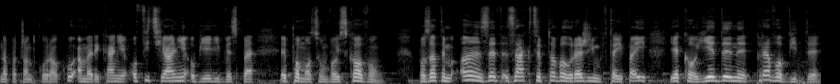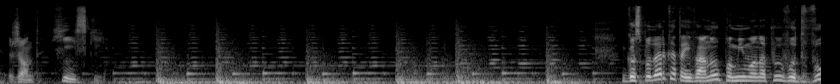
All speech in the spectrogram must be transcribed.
Na początku roku Amerykanie oficjalnie objęli wyspę pomocą wojskową. Poza tym ONZ zaakceptował reżim w Tajpej jako jedyny prawowity rząd chiński. Gospodarka Tajwanu, pomimo napływu 2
